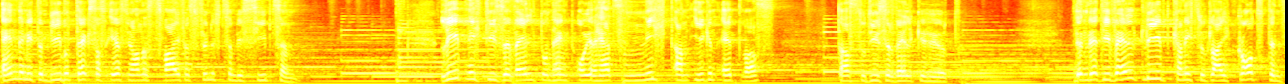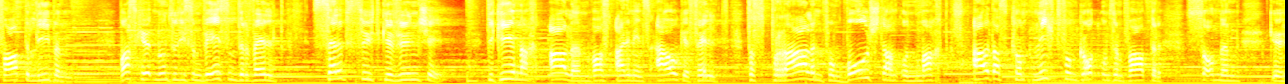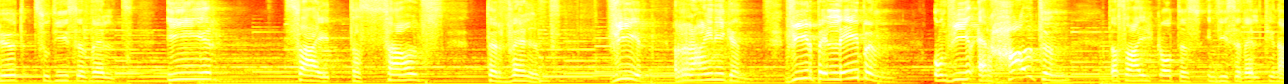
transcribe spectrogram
Ende mit dem Bibeltext aus 1. Johannes 2, Vers 15 bis 17. Liebt nicht diese Welt und hängt euer Herzen nicht an irgendetwas, das zu dieser Welt gehört. Denn wer die Welt liebt, kann nicht zugleich Gott, den Vater, lieben. Was gehört nun zu diesem Wesen der Welt? Selbstsüchtige Wünsche, die Gier nach allem, was einem ins Auge fällt, das Prahlen vom Wohlstand und Macht, all das kommt nicht von Gott, unserem Vater, sondern gehört zu dieser Welt. Ihr seid das Salz der Welt. Wir reinigen, wir beleben und wir erhalten das Reich Gottes in diese Welt hinein.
